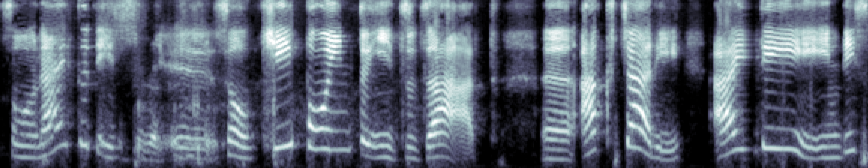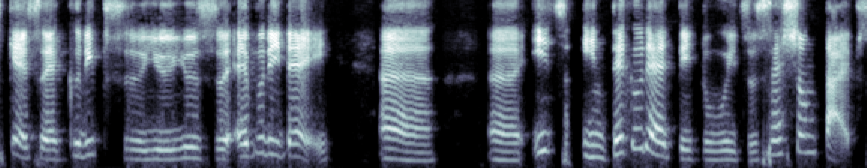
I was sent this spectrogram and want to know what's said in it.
So like this, uh, so key point is that uh, actually IDE in this case Eclipse you use every day uh, uh, is integrated with session types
